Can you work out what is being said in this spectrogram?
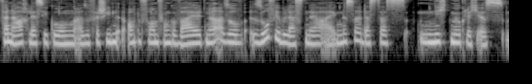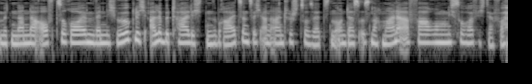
Vernachlässigung, also verschiedene, auch eine Form von Gewalt. Ne? Also so viel belastende Ereignisse, dass das nicht möglich ist, miteinander aufzuräumen, wenn nicht wirklich alle Beteiligten bereit sind, sich an einen Tisch zu setzen. Und das ist nach meiner Erfahrung nicht so häufig der Fall,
